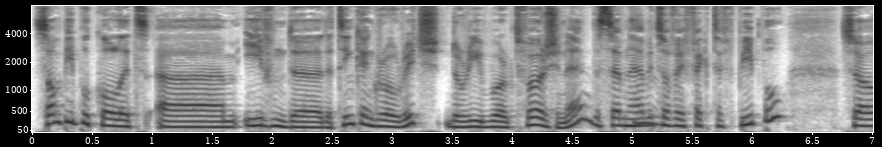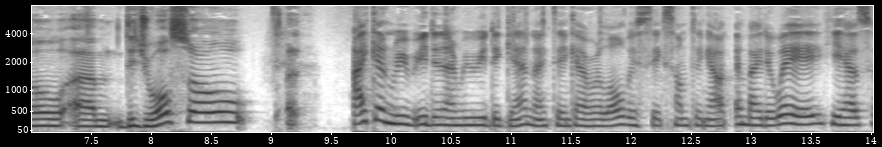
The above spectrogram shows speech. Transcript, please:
some people call it um, even the the Think and Grow Rich, the reworked version, eh? the Seven Habits of Effective People. So, um, did you also? Uh, I can reread it and reread again. I think I will always take something out. And by the way, he has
